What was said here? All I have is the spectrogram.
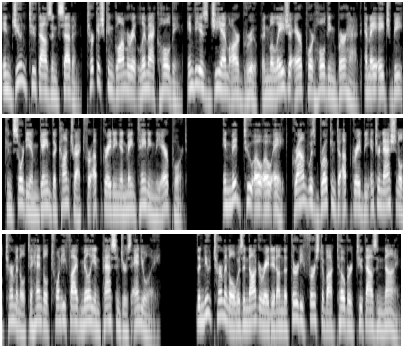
In June 2007, Turkish conglomerate Limak Holding, India's GMR Group and Malaysia Airport Holding Berhad MAHB consortium gained the contract for upgrading and maintaining the airport. In mid-2008, ground was broken to upgrade the international terminal to handle 25 million passengers annually. The new terminal was inaugurated on 31 October 2009.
